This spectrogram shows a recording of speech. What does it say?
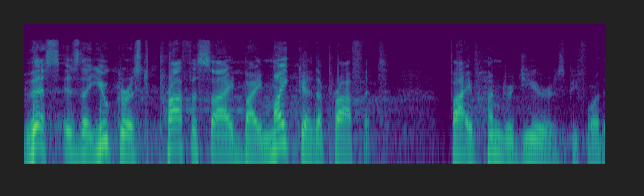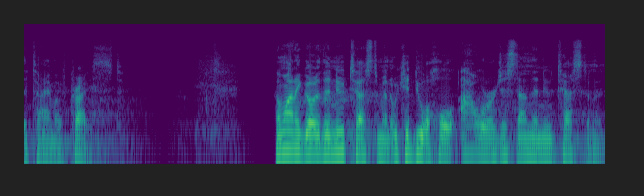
This is the Eucharist prophesied by Micah the prophet 500 years before the time of Christ. I want to go to the New Testament. We could do a whole hour just on the New Testament,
